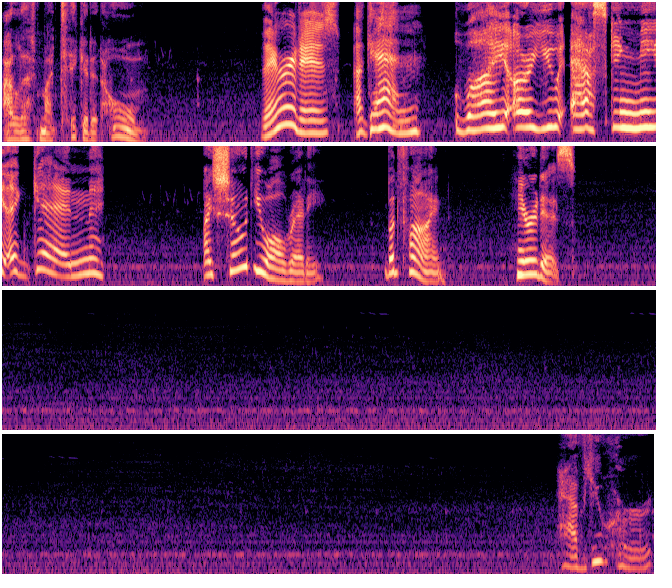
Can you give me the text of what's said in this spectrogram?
I left my ticket at home. There it is, again. Why are you asking me again? I showed you already. But fine. Here it is. Have you heard?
